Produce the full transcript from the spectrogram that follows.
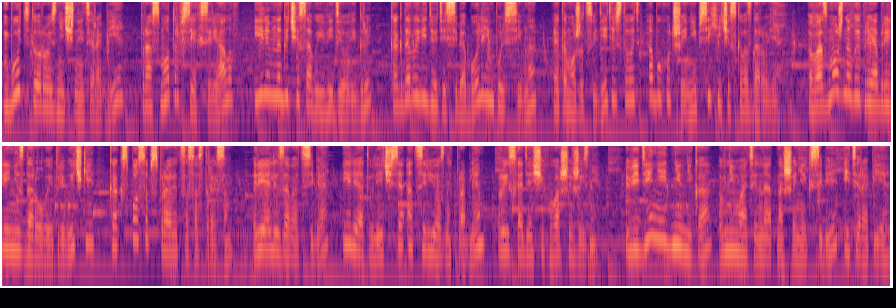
Будь то розничная терапия, просмотр всех сериалов или многочасовые видеоигры, когда вы ведете себя более импульсивно, это может свидетельствовать об ухудшении психического здоровья. Возможно, вы приобрели нездоровые привычки как способ справиться со стрессом, реализовать себя или отвлечься от серьезных проблем, происходящих в вашей жизни. Ведение дневника, внимательное отношение к себе и терапия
